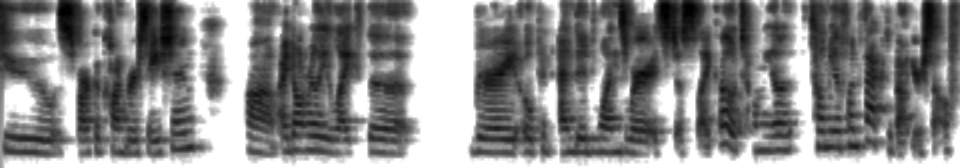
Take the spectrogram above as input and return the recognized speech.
to spark a conversation. Um, I don't really like the very open-ended ones where it's just like, oh, tell me a tell me a fun fact about yourself.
